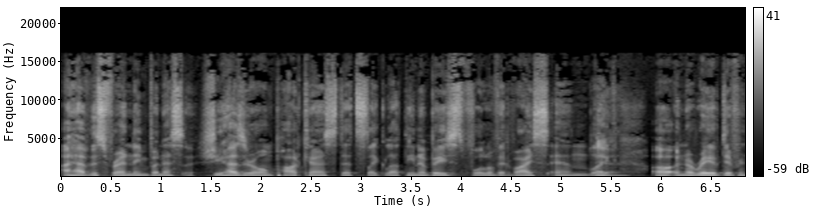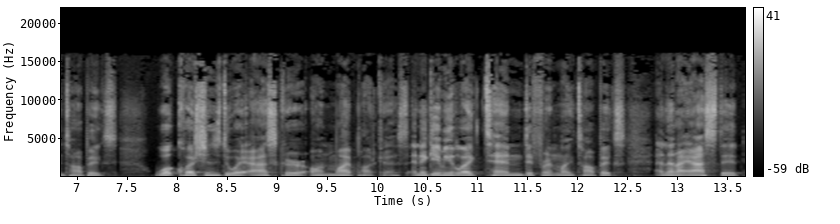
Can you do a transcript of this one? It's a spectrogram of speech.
I have this friend named Vanessa. She has her own podcast that's like Latina based, full of advice and like yeah. uh, an array of different topics. What questions do I ask her on my podcast? And it gave me like 10 different like topics. And then I asked it,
